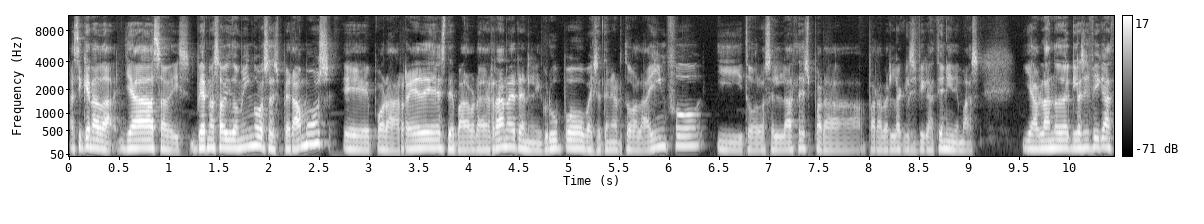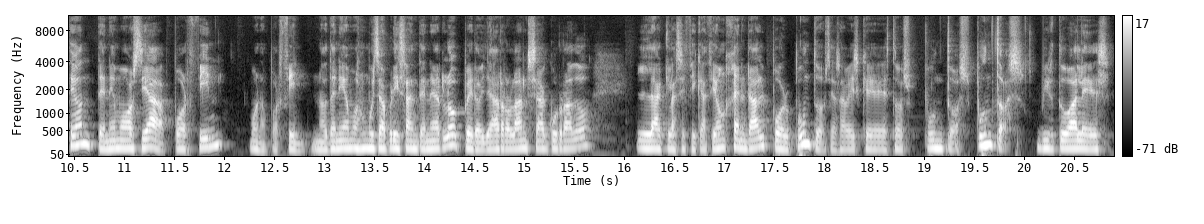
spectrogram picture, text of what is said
Así que nada, ya sabéis, viernes, sábado y domingo os esperamos eh, por las redes de Palabra de Runner, en el grupo vais a tener toda la info y todos los enlaces para, para ver la clasificación y demás. Y hablando de clasificación, tenemos ya por fin, bueno, por fin, no teníamos mucha prisa en tenerlo, pero ya Roland se ha currado la clasificación general por puntos. Ya sabéis que estos puntos, puntos virtuales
